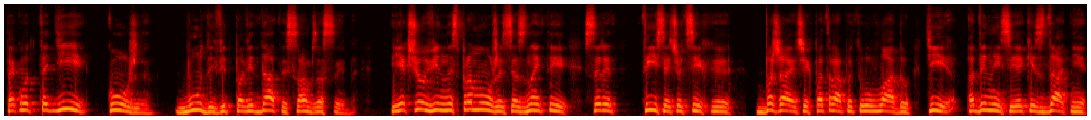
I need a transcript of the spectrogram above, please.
Так от тоді кожен буде відповідати сам за себе. І якщо він не спроможеться знайти серед тисяч оцих е, бажаючих потрапити у владу ті одиниці, які здатні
